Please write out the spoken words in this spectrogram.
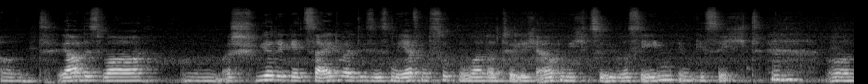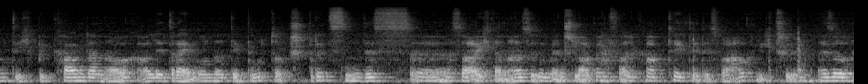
Und ja, das war ähm, eine schwierige Zeit, weil dieses Nervenzucken war natürlich auch nicht zu übersehen im Gesicht. Mhm. Und ich bekam dann auch alle drei Monate Botox-Spritzen. Das äh, sah ich dann aus, als ob ich einen Schlaganfall gehabt hätte. Das war auch nicht schön. Also,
